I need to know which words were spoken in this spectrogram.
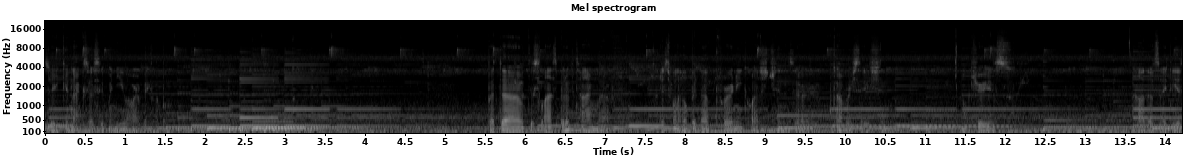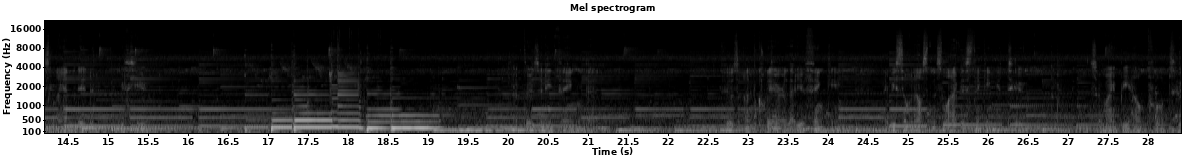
so you can access it when you are available. But uh, with this last bit of time left, I just want to open up for any questions or conversation. I'm curious how those ideas landed with you. Feels that you're thinking, maybe someone else in this live is thinking it too. So it might be helpful to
